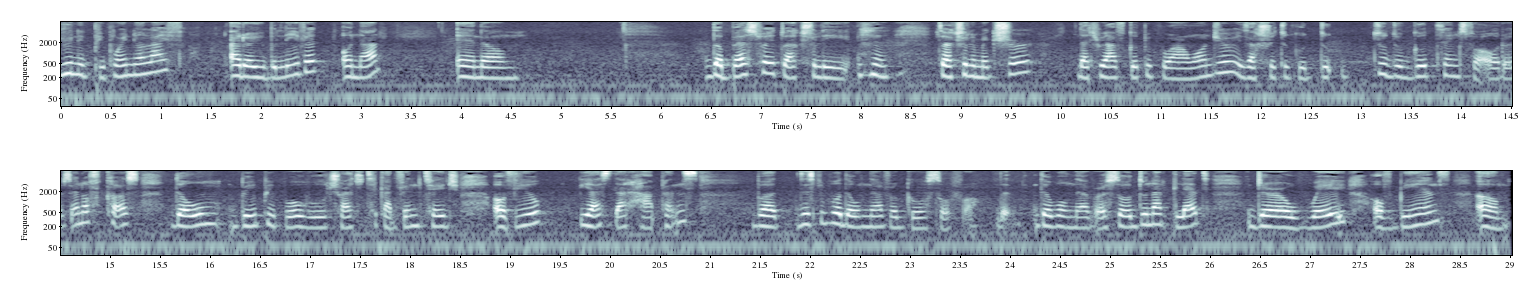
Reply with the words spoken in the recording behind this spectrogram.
you need people in your life, either you believe it or not. And um, the best way to actually to actually make sure that you have good people around you is actually to go do to do good things for others. And of course, there will be people who will try to take advantage of you. Yes, that happens. But these people, they will never go so far. They, they will never. So do not let their way of being um,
